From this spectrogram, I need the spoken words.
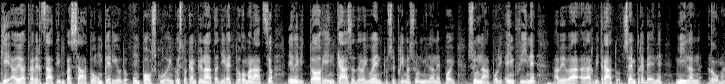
che aveva attraversato in passato un periodo un po' oscuro. In questo campionato ha diretto Roma-Lazio e le vittorie in casa della Juventus prima sul Milan e poi sul Napoli e infine aveva arbitrato sempre bene Milan-Roma.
